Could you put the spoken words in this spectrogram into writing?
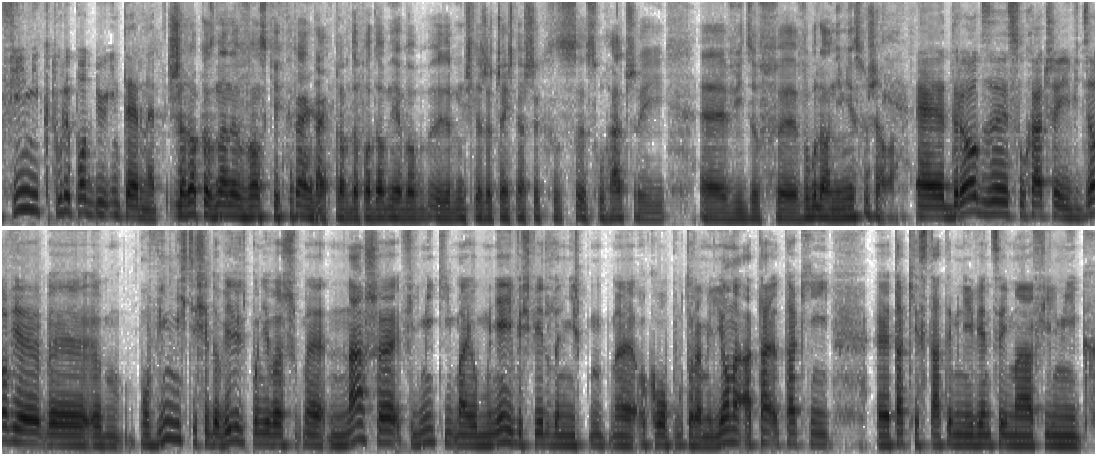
filmik, który podbił internet. Szeroko znany w wąskich kręgach tak. prawdopodobnie, bo Y, myślę, że część naszych słuchaczy i e, widzów e, w ogóle o nim nie słyszała. E, drodzy słuchacze i widzowie, powinniście się dowiedzieć, ponieważ nasze filmiki mają mniej wyświetleń niż około półtora miliona, a ta, taki, takie staty mniej więcej ma filmik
